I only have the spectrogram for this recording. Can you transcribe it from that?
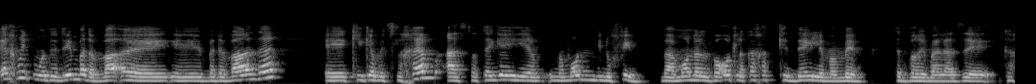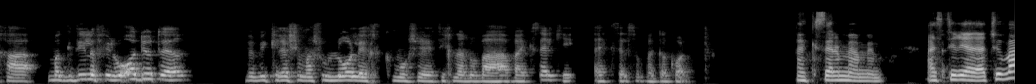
איך מתמודדים בדבר, אה, אה, בדבר הזה? אה, כי גם אצלכם האסטרטגיה היא עם המון מינופים והמון הלוואות לקחת כדי לממן את הדברים האלה, אז זה ככה מגדיל אפילו עוד יותר במקרה שמשהו לא הולך כמו שתכננו באקסל, כי האקסל סופג הכל. האקסל מהמם. אז תראי, התשובה,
